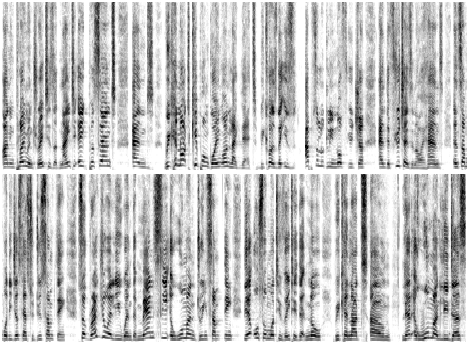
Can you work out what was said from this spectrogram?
unemployment rate is at 98%, and we cannot keep on going on like that because there is absolutely no future and the future is in our hands and somebody just has to do something. So gradually when the men see a woman doing something, they're also motivated that no, we cannot um, let a woman lead us.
